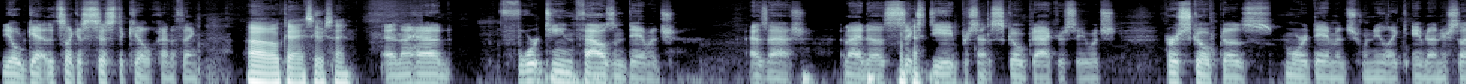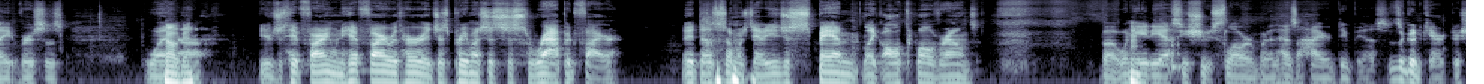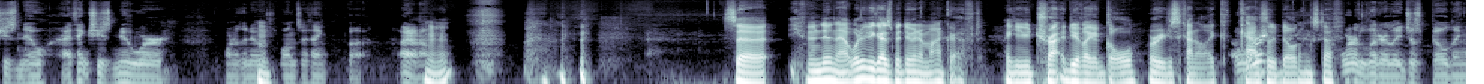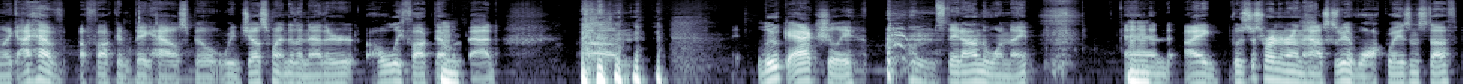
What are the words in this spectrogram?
you'll get it's like assist to kill kind of thing oh, okay. I see what you're saying. and I had fourteen thousand damage as Ashe, and I had a sixty-eight percent scoped accuracy, which her scope does more damage when you like aim down your sight versus when Okay. uh, you're just hip firing. When you hit fire with her, it just pretty much is just rapid fire. It does so much damage. You just spam like all twelve rounds. but when hmm. you ADS, you shoot slower, but it has a higher DPS. It's a good character. She's new. I think she's newer, one of the hmm. newest ones. I think, but I don't know. Mm-hmm. Alright. so you've been doing that. What have you guys been doing in Minecraft? Like you try do you have like a goal or are you just kind of like We're- casually building stuff? We're literally just building. Like I have a fucking big house built. We just went into the Nether. Holy fuck, that Hmm. was bad. Um, Luke actually stayed on the one night, Mhm. and I was just running around the house because we have walkways and stuff.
